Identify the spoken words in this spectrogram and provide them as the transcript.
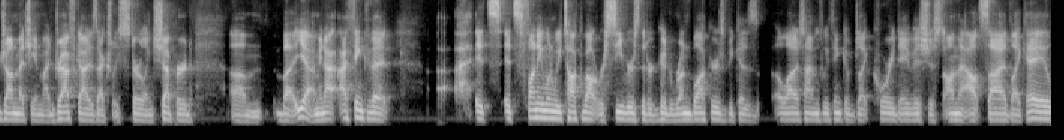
John Metchie and my draft guide is actually Sterling Shepard. Um, but yeah, I mean, I, I, think that uh, it's it's funny when we talk about receivers that are good run blockers because a lot of times we think of like Corey Davis just on the outside, like, hey,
